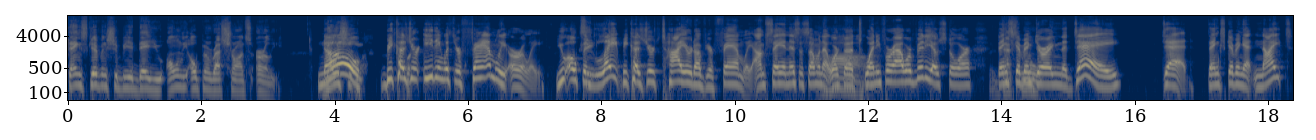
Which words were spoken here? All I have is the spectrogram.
Thanksgiving should be a day you only open restaurants early. No, no, because What- you're eating with your family early you open See- late because you're tired of your family i'm saying this as someone that worked at Ah. a 24 hour video store Thanksgiving during the day, dead. Thanksgiving at night,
